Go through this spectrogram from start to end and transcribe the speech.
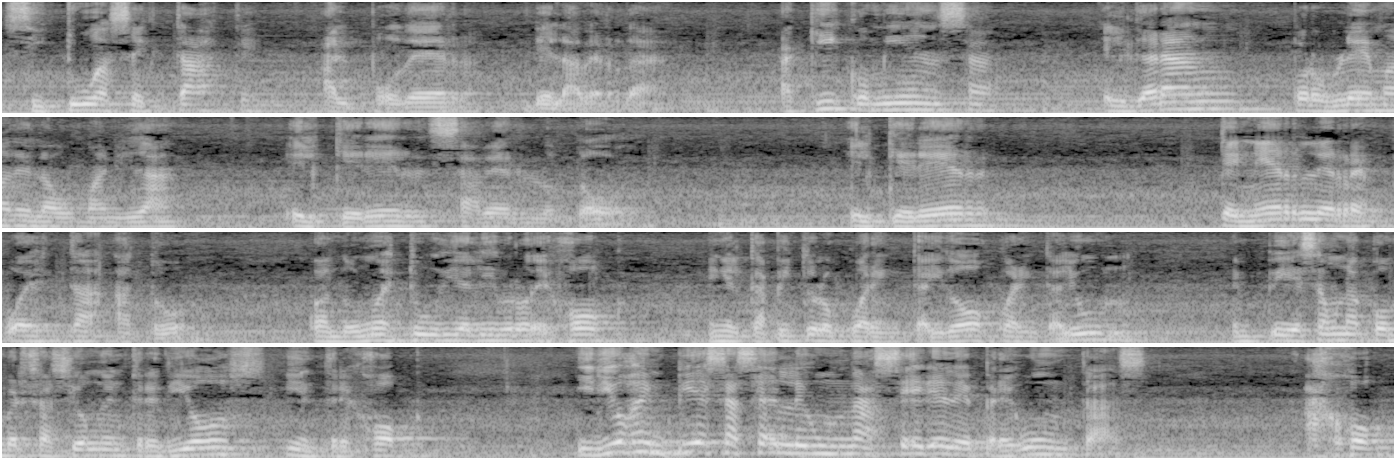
Si tú aceptaste al poder de la verdad. Aquí comienza el gran problema de la humanidad, el querer saberlo todo, el querer tenerle respuesta a todo. Cuando uno estudia el libro de Job, en el capítulo 42, 41, empieza una conversación entre Dios y entre Job. Y Dios empieza a hacerle una serie de preguntas a Job.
